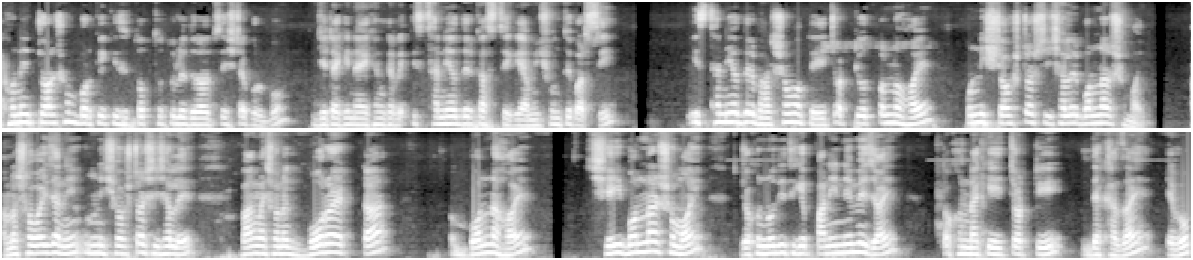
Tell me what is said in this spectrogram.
এখন এই চর সম্পর্কে কিছু তথ্য তুলে ধরার চেষ্টা করব, যেটা কিনা এখানকার স্থানীয়দের কাছ থেকে আমি শুনতে পারছি। স্থানীয়দের ভাষ্যমতে এই চরটি উৎপন্ন হয় উনিশশো অষ্টআশি সালের বন্যার সময়। আমরা সবাই জানি উনিশশো অষ্টআশি সালে বাংলাদেশে অনেক বড় একটা বন্যা হয়। সেই বন্যার সময় যখন নদী থেকে পানি নেমে যায়, তখন নাকি এই চরটি দেখা যায় এবং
